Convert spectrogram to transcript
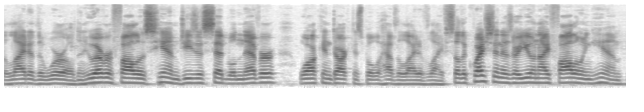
the light of the world. And whoever follows him, Jesus said, will never walk in darkness, but will have the light of life. So the question is are you and I following him?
